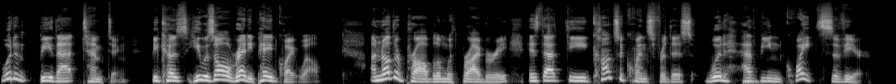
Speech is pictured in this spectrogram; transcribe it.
wouldn't be that tempting, because he was already paid quite well. Another problem with bribery is that the consequence for this would have been quite severe.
